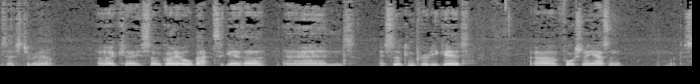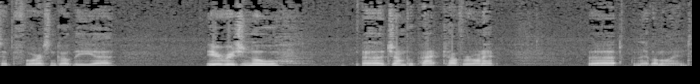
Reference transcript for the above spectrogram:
test her out. Okay, so I've got it all back together and it's looking pretty good. Uh, unfortunately it hasn't, like I said before, hasn't got the uh, the original uh, jumper pack cover on it, but never mind.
